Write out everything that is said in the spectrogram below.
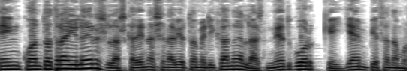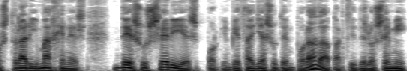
En cuanto a trailers, las cadenas en abierto americana, las network, que ya empiezan a mostrar imágenes de sus series, porque empieza ya su temporada, a partir de los semi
